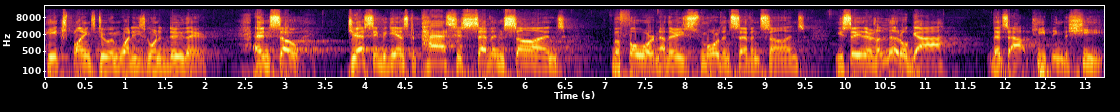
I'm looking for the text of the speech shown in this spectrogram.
he explains to him what he's going to do there. And so Jesse begins to pass his seven sons before. Now there's more than seven sons. You see, there's a little guy that's out keeping the sheep.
